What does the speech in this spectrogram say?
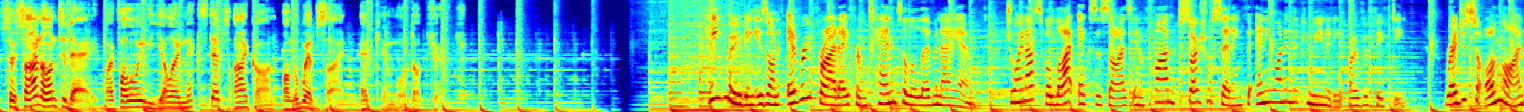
So sign on today by following the yellow Next Steps icon on the website at kenmore.church. Keep Moving is on every Friday from 10 till 11 a.m. Join us for light exercise in a fun, social setting for anyone in the community over 50. Register online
